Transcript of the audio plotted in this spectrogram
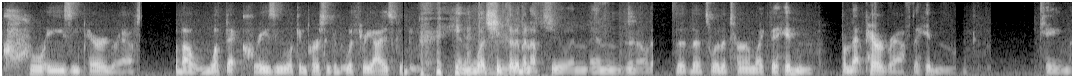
crazy paragraphs about what that crazy looking person could be with three eyes could be and what she could have been up to and and you know that's, the, that's where the term like the hidden from that paragraph the hidden came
